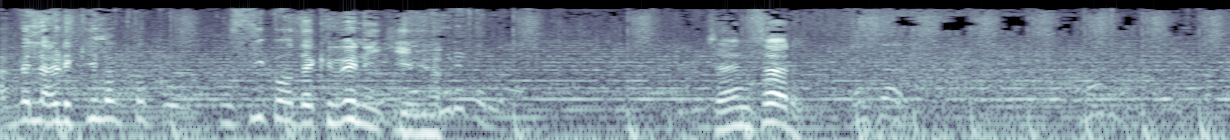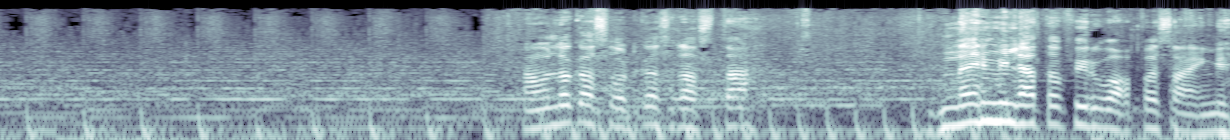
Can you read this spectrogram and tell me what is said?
अबे लड़की लोग तो किसी को देखबे नहीं किया जैन सर। हम लोग का शॉर्टकट रास्ता नहीं मिला तो फिर वापस आएँगे।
